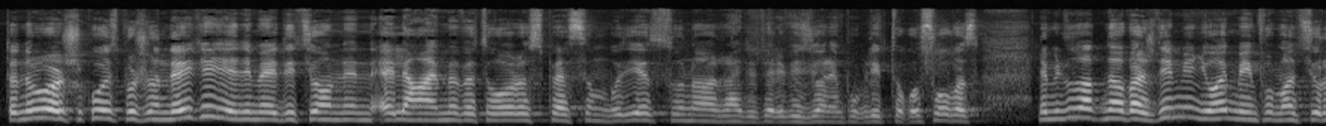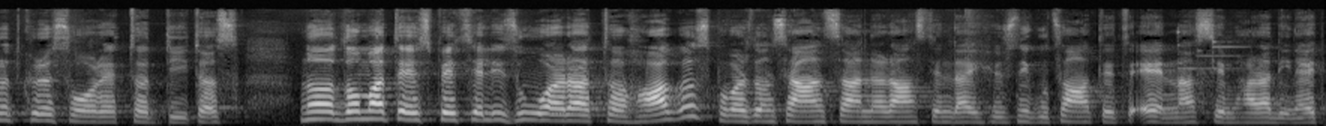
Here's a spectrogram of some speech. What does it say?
Të nderuar shikues përshëndetje, jeni me edicionin e lajmeve të orës 15 në Radio Televizionin Publik të Kosovës. Në minutat në vazhdim ju njoh me informacionet kryesore të ditës. Në dhomat e specializuara të Hagës, po vazhdon seanca në rastin ndaj Hysni Gucatit e Nasim Haradinajt.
